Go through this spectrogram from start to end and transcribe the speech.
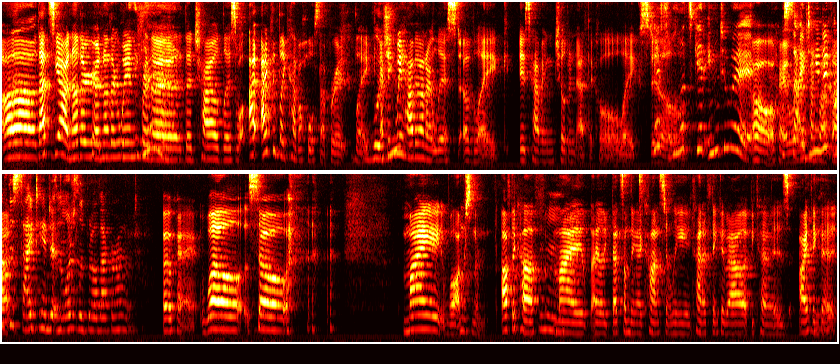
Uh, that's yeah, another another win for Yeah. the the childless. Well, I, I could like have a whole separate like. Would I think you? we have it on our list of like is having children ethical like still. yes, well let's get into it. Oh, okay. A side tangent off the side tangent, and then we'll just loop it all back around. Okay. Well, so my well, I'm just gonna off the cuff. Mhm. My I like that's something I constantly kind of think about because I think that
